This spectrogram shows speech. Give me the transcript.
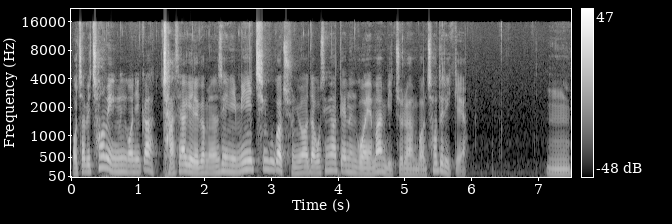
어차피 처음에 읽는 거니까 자세하게 읽으면 선생님이 친구가 중요하다고 생각되는 거에만 밑줄을 한번 쳐드릴게요. 음,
